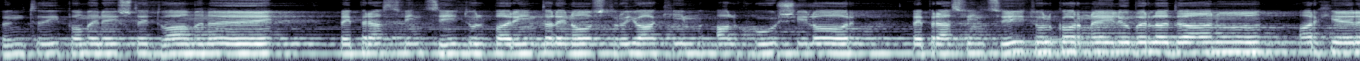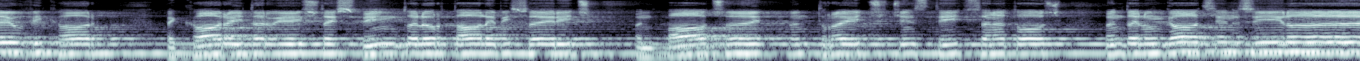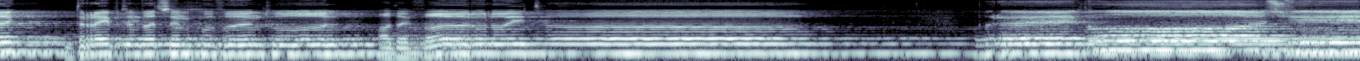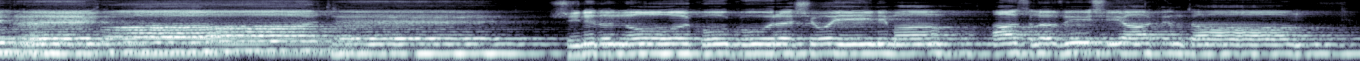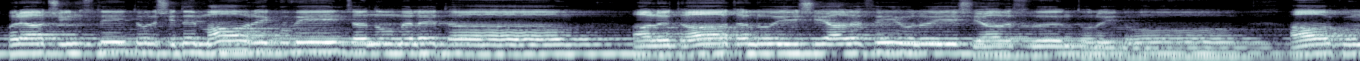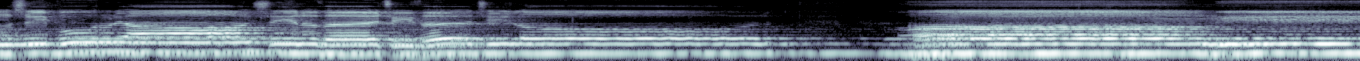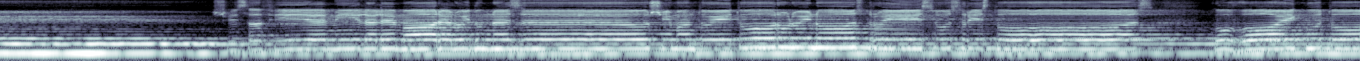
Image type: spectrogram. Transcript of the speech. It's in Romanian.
Întâi pomenește, Doamne, pe preasfințitul Părintele nostru Ioachim al Hușilor, pe preasfințitul Corneliu Bărlădeanu, arhiereu vicar, pe care îi dăruiește Sfintelor tale biserici, în pace, întregi, cinstiți, sănătoși, îndelungați în zile, drept învățând cuvântul adevărului tău. Pre ne dă nouă cu o gură și o inimă a slăvi și a cânta. Prea cinstitul și de mare cuvință numele Tău, al Tatălui și al Fiului și al Sfântului Duh, acum și pururea și în vecii vecilor. să fie milele Marelui Dumnezeu și Mântuitorului nostru Isus Hristos, cu voi cu toți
